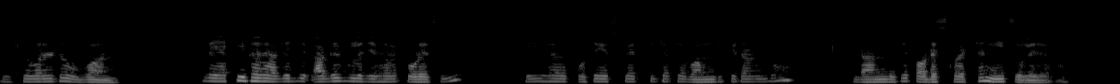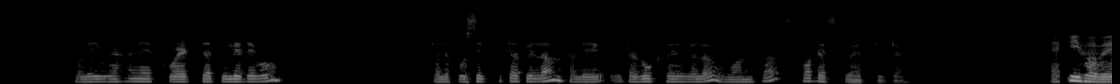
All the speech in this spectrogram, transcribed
equal to one তাহলে একইভাবে আগের যে, আগেরগুলো যেভাবে করেছি, সেইভাবে কোসে স্কোয়ার থিটাকে বাম দিকে রাখব, ডান দিকে কট স্কোয়ারটা নিয়ে চলে যাব। তাহলে এইখানে স্কোয়ারটা তুলে দেব। তাহলে কোসেক থিটা পেলাম, তাহলে এটা রুট হয়ে গেল one plus cot square theta একইভাবে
